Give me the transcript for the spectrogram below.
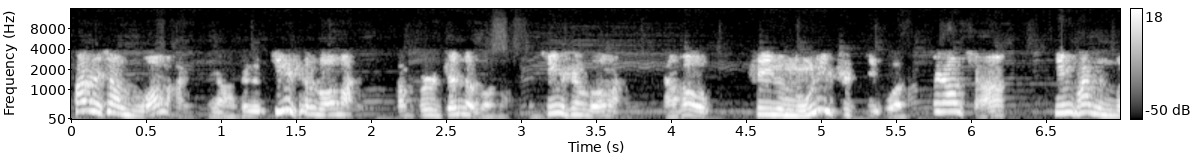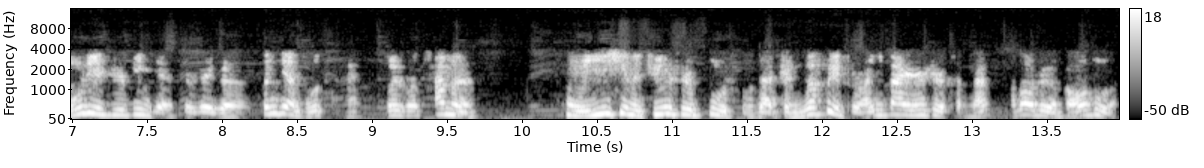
他是像罗马人一样，这个精神罗马，他不是真的罗马，精神罗马。然后是一个奴隶制帝国，非常强，因为他的奴隶制，并且是这个封建独裁，所以说他们统一性的军事部署在整个废土上，一般人是很难达到这个高度的。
